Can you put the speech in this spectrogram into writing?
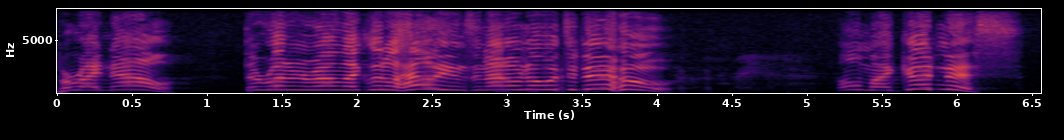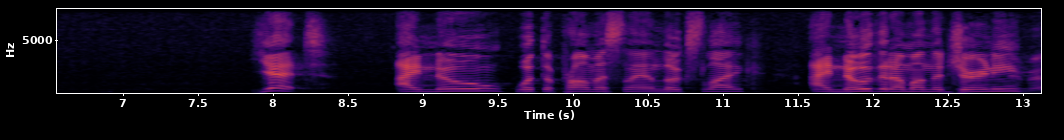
But right now, they're running around like little hellions and I don't know what to do. Oh my goodness. Yet, I know what the promised land looks like. I know that I'm on the journey, Amen.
